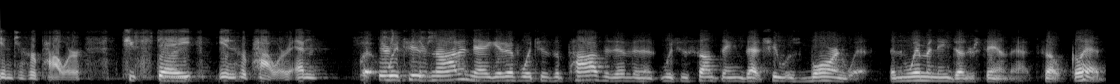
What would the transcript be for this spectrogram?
into her power, to stay right. in her power, and there's, which is not a negative, which is a positive, and which is something that she was born with and women need to understand that. So go ahead.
